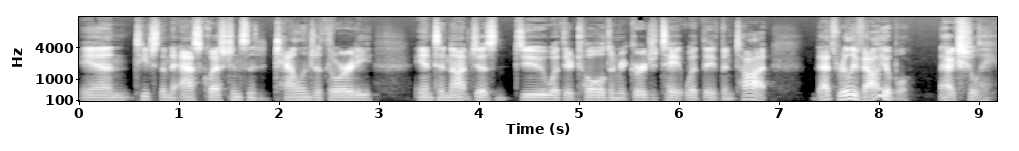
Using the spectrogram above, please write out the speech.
and teach them to ask questions and to challenge authority and to not just do what they're told and regurgitate what they've been taught, that's really valuable, actually.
